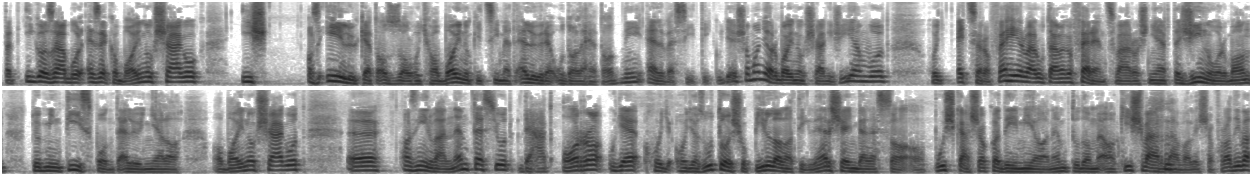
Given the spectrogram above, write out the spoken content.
tehát igazából ezek a bajnokságok is az élüket azzal, hogyha a bajnoki címet előre oda lehet adni, elveszítik. Ugye, és a magyar bajnokság is ilyen volt, hogy egyszer a Fehérvár után meg a Ferencváros nyerte zsinórban több mint 10 pont előnnyel a, a bajnokságot. Az nyilván nem tesz jót, de hát arra, ugye, hogy, hogy az utolsó pillanatig versenyben lesz a, a Puskás Akadémia, nem tudom, a Kisvárdával és a Fradival,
